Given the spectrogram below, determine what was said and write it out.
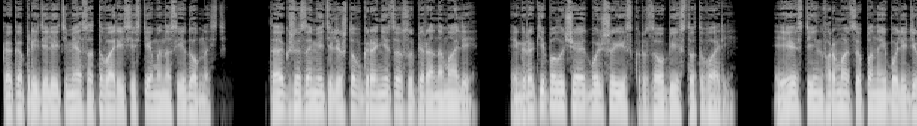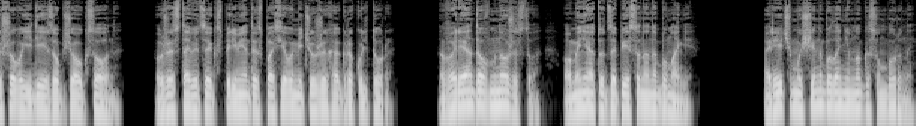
как определить мясо тварей системы на съедобность. Также заметили, что в границах супераномалии игроки получают больше искр за убийство тварей. Есть и информация по наиболее дешевой еде из общего аукциона. Уже ставятся эксперименты с посевами чужих агрокультур. Вариантов множество. У меня тут записано на бумаге. Речь мужчины была немного сумбурной,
